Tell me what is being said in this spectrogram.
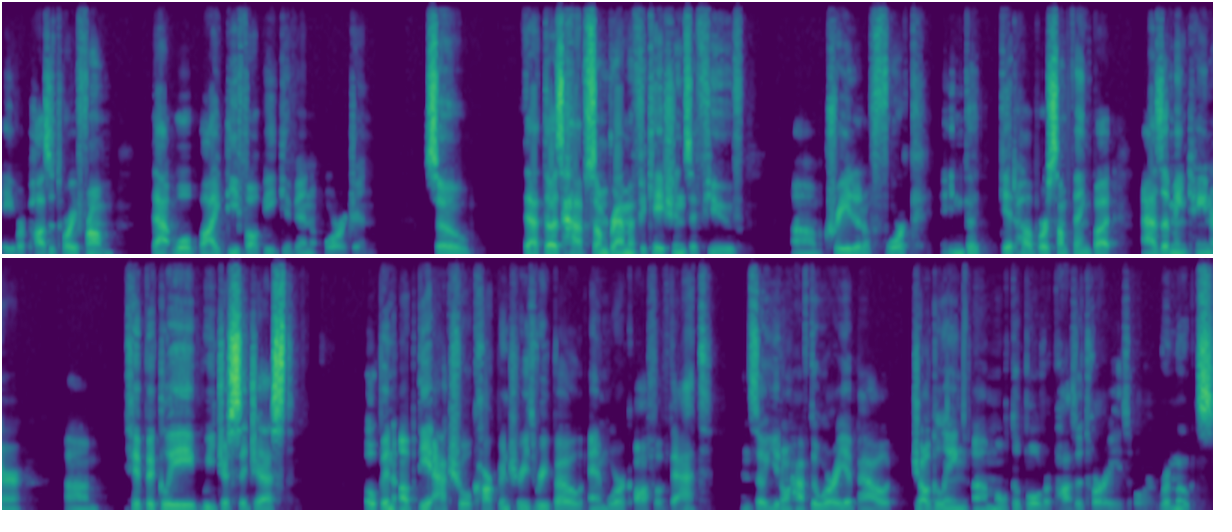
a repository from, that will by default be given origin. So that does have some ramifications if you've um, created a fork in GitHub or something. But as a maintainer, um, typically we just suggest open up the actual carpentries repo and work off of that. And so you don't have to worry about juggling uh, multiple repositories or remotes.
